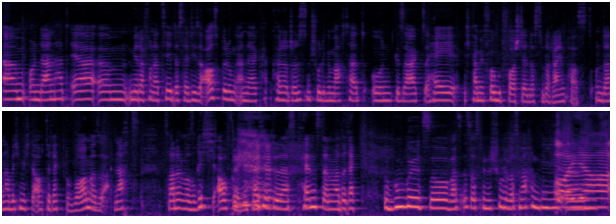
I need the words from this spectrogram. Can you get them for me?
Ähm, und dann hat er ähm, mir davon erzählt, dass er diese Ausbildung an der Kölner Journalistenschule gemacht hat und gesagt, so, hey, ich kann mir voll gut vorstellen, dass du da reinpasst. Und dann habe ich mich da auch direkt beworben. Also nachts es war dann immer so richtig aufregend. Ich weiß nicht, ob du das kennst, dann immer direkt gegoogelt, so, was ist das für eine Schule, was machen die? Oh ähm, ja.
